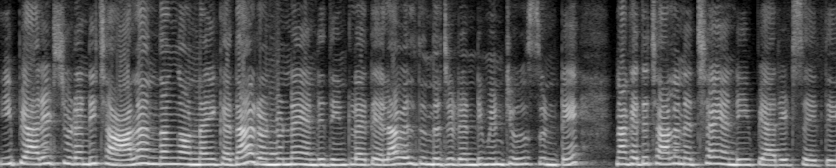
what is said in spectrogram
ఈ ప్యారెట్స్ చూడండి చాలా అందంగా ఉన్నాయి కదా. రెండు ఉన్నాయండి దీంట్లో అయితే. ఎలా వెళ్తుందో చూడండి మేము చూస్తుంటే. నాకైతే చాలా నచ్చాయండి ఈ ప్యారెట్స్ అయితే.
